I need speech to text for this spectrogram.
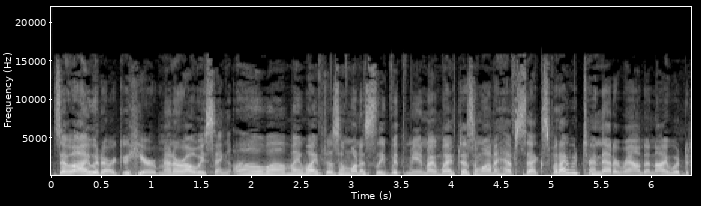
So I would argue here, men are always saying, "Oh, well, my wife doesn't want to sleep with me, and my wife doesn't want to have sex." But I would turn that around, and I would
